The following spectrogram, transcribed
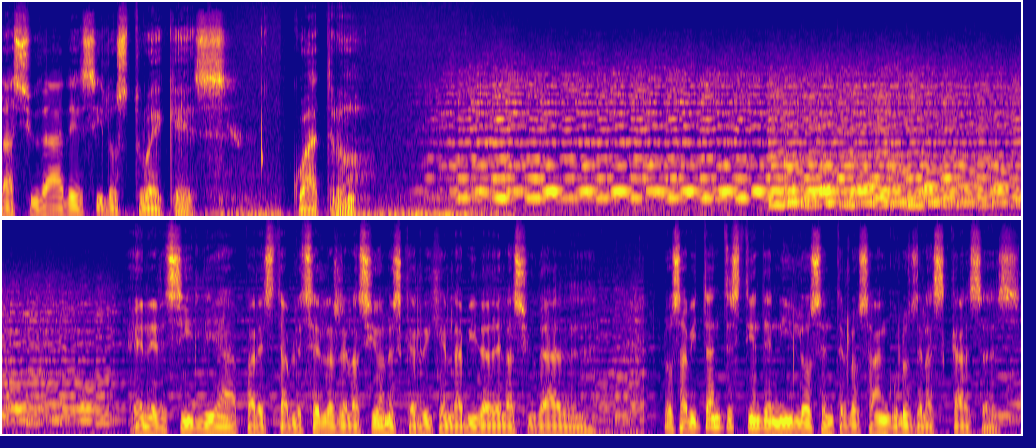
Las ciudades y los trueques. 4. en Ercilia para establecer las relaciones que rigen la vida de la ciudad. Los habitantes tienden hilos entre los ángulos de las casas,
